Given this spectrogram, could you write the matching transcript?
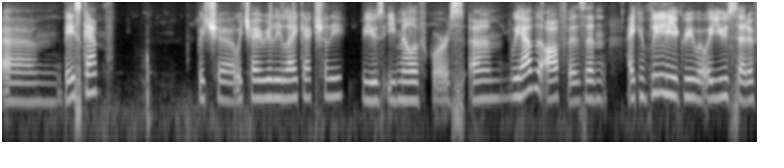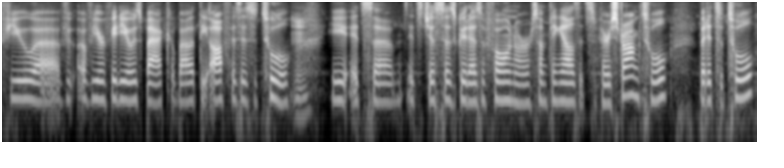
um, Basecamp, which uh, which I really like actually. We use email, of course. Um, we have the Office, and I completely agree with what you said a few uh, v- of your videos back about the Office as a tool. He, it's um it's just as good as a phone or something else. It's a very strong tool, but it's a tool.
